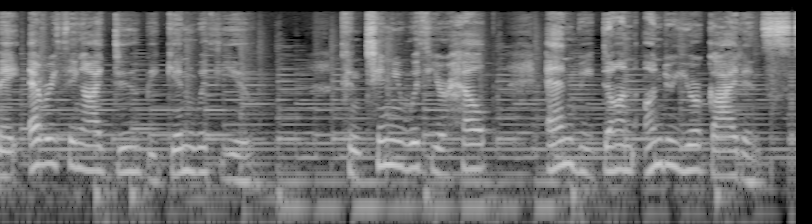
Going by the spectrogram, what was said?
may everything I do begin with you, continue with your help, and be done under your guidance.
